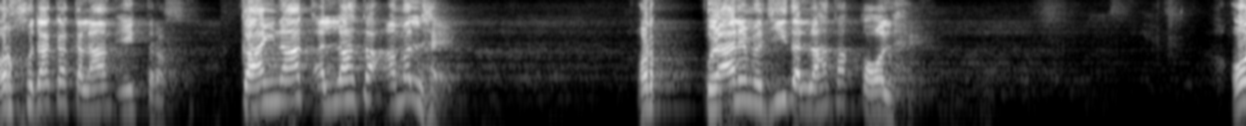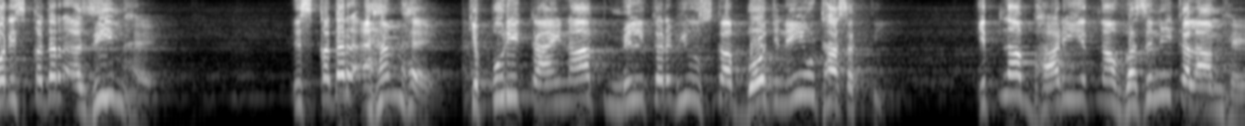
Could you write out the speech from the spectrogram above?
और खुदा का कलाम एक तरफ़। कायनात अल्लाह का अमल है और कुरान मजीद अल्लाह का कौल है। और इस कदर अजीम है, इस कदर अहम है कि पूरी कायनात मिलकर भी उसका बोझ नहीं उठा सकती। इतना भारी, इतना वजनी कलाम है।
